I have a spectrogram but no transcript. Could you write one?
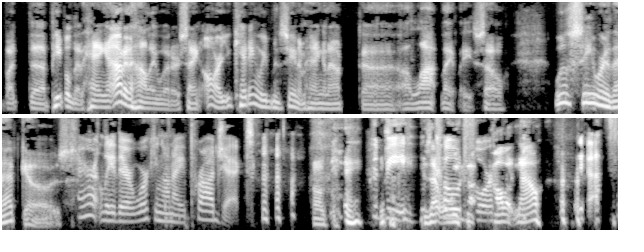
But the people that hang out in Hollywood are saying, "Oh, are you kidding? We've been seeing them hanging out uh, a lot lately." So we'll see where that goes. Apparently, they're working on a project. okay, could be is that code what we for call it now? yes,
